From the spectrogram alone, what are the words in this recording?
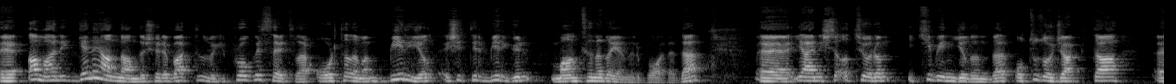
Ee, ama hani genel anlamda şöyle baktığınız vakit progress haritalar ortalama bir yıl eşittir bir gün mantığına dayanır bu arada. Ee, yani işte atıyorum 2000 yılında 30 Ocak'ta e,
